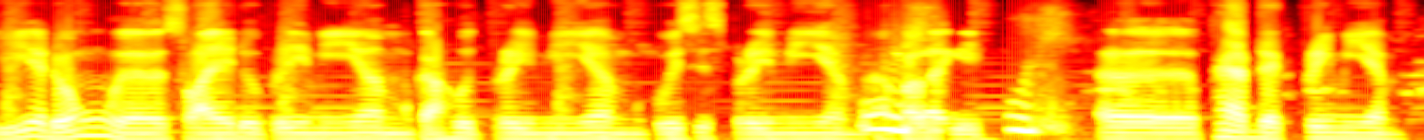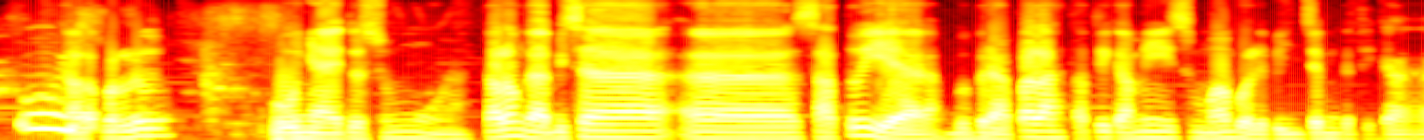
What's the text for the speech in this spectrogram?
Iya dong, eh, Slido Premium, Kahoot Premium, Quizzes Premium, Wih. apalagi Wih, eh Perdek Premium. Kalau perlu punya itu semua. Kalau nggak bisa eh, satu ya beberapa lah, tapi kami semua boleh pinjam ketika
